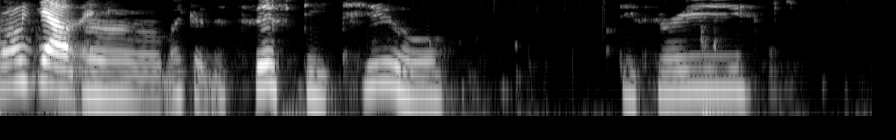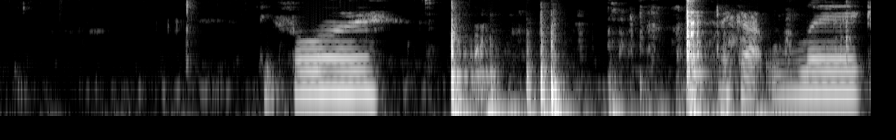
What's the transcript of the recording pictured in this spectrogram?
Oh. Oh my goodness. 52. 53. 54. I got licked.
